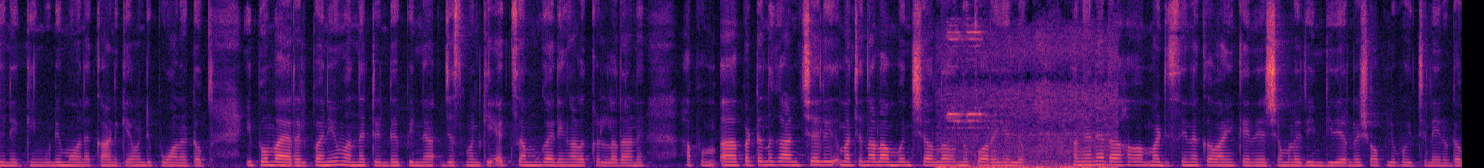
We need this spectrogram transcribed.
ജുനയ്ക്കും കൂടി മോനെ കാണിക്കാൻ വേണ്ടി പോവാണ് കേട്ടോ ഇപ്പം വൈറൽ പനിയും വന്നിട്ടുണ്ട്. പിന്നെ ജസ്മോനിക്ക് എക്സാമും കാര്യങ്ങളൊക്കെ ഉള്ളതാണ്. അപ്പം പെട്ടെന്ന് കാണിച്ചാൽ മറ്റന്നാളാകുമ്പോൾ ഇൻഷാല്ല ഒന്ന് കുറയല്ലോ. അങ്ങനെ അതാ മെഡിസിനൊക്കെ വാങ്ങിക്കഴിഞ്ഞ ശേഷം നമ്മളൊരു ഇന്റീരിയറിന്റെ ഷോപ്പിൽ പോയിട്ടുണ്ടായിരുന്നു കേട്ടോ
